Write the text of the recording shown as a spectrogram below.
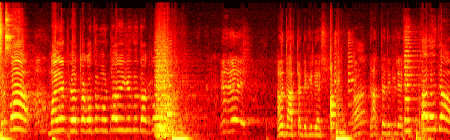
দেখো মায়ের পেটটা কত মোটা হয়ে গেছে দেখো। আমি ডাক্তার ডেকে নিয়ে আসি। হ্যাঁ? ডাক্তার ডেকে নিয়ে আসি। তাহলে যাও।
